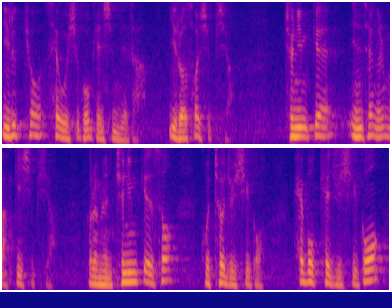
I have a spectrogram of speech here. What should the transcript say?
일으켜 세우시고 계십니다. 일어서십시오. 주님께 인생을 맡기십시오. 그러면 주님께서 고쳐주시고 회복해 주시고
